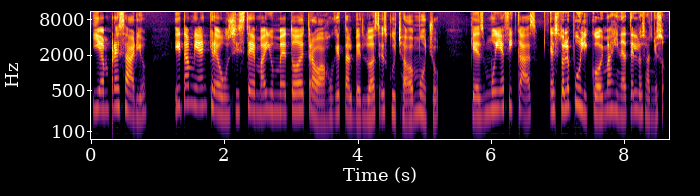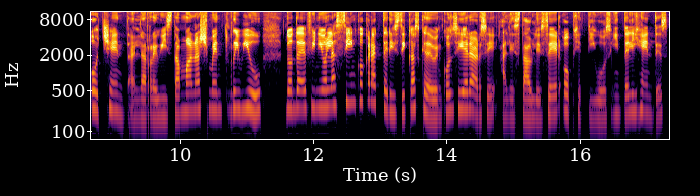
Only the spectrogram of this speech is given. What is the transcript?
y empresario y también creó un sistema y un método de trabajo que tal vez lo has escuchado mucho, que es muy eficaz. Esto lo publicó, imagínate, en los años 80 en la revista Management Review, donde definió las cinco características que deben considerarse al establecer objetivos inteligentes,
